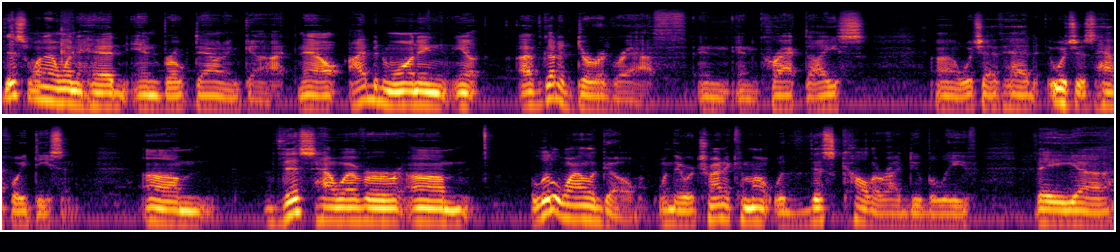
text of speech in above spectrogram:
This one I went ahead and broke down and got. Now I've been wanting, you know, I've got a Duragraph and, cracked ice, uh, which I've had, which is halfway decent. Um, this, however, um, a little while ago, when they were trying to come out with this color, I do believe, they uh,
